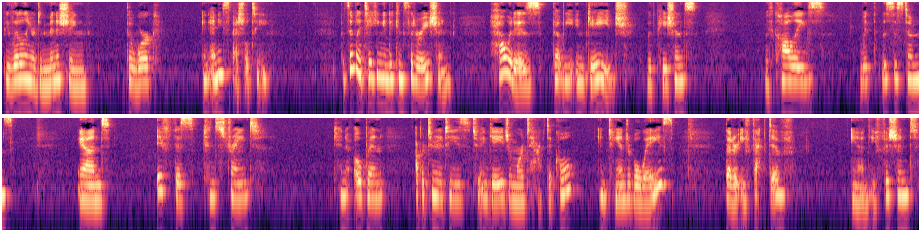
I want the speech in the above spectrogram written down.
belittling or diminishing the work in any specialty, but simply taking into consideration how it is that we engage with patients, with colleagues, with the systems, and if this constraint can open opportunities to engage in more tactical and tangible ways that are effective and efficient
